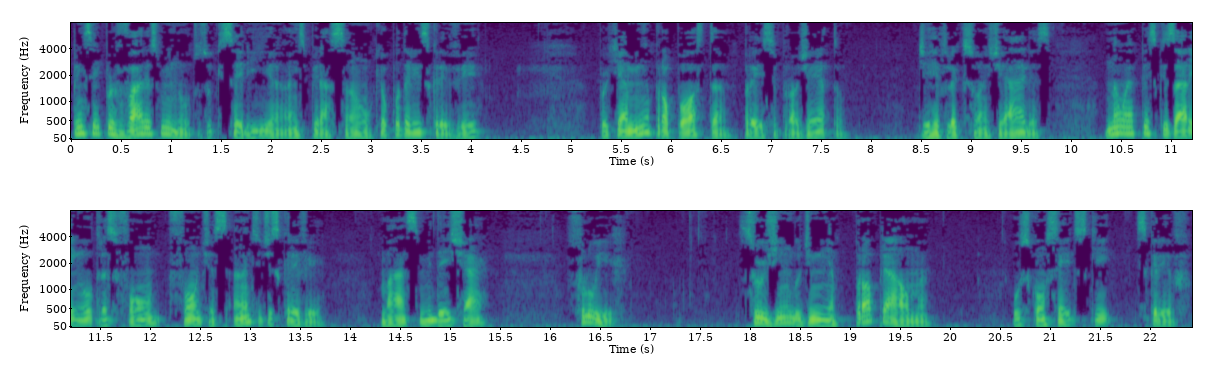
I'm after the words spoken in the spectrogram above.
Pensei por vários minutos o que seria a inspiração, o que eu poderia escrever, porque a minha proposta para esse projeto de reflexões diárias não é pesquisar em outras fontes antes de escrever, mas me deixar fluir, surgindo de minha própria alma os conceitos que escrevo,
